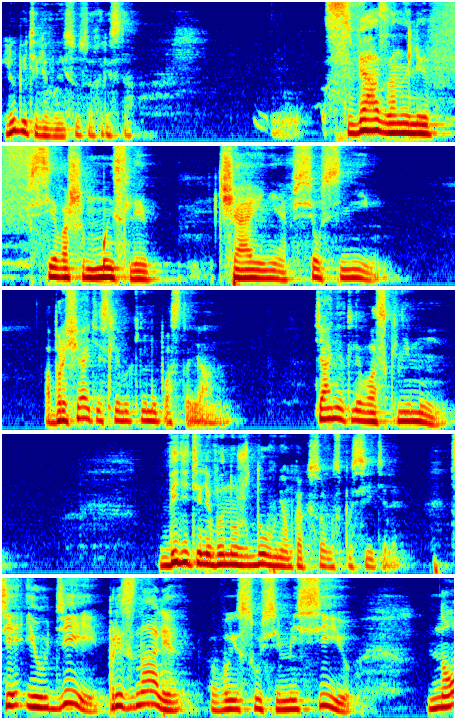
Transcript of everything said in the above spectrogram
Любите ли вы Иисуса Христа? Связаны ли все ваши мысли, чаяния, все с Ним? Обращаетесь ли вы к Нему постоянно? Тянет ли вас к Нему? Видите ли вы нужду в Нем, как в своем Спасителе? Те иудеи признали в Иисусе Мессию, но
